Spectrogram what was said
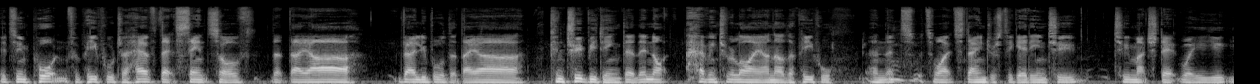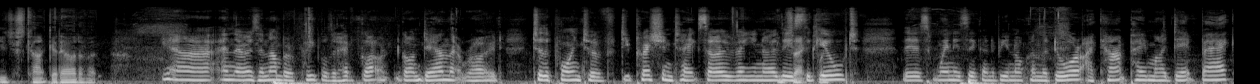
It's important for people to have that sense of that they are valuable, that they are contributing, that they're not having to rely on other people. And that's, mm-hmm. that's why it's dangerous to get into too much debt where you, you just can't get out of it. Yeah, and there is a number of people that have gone gone down that road to the point of depression takes over. You know, there's the guilt. There's when is there going to be a knock on the door? I can't pay my debt back,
